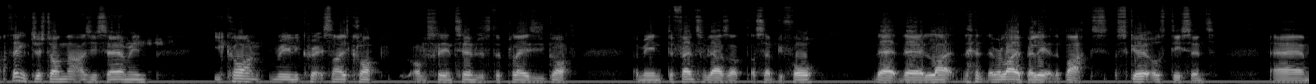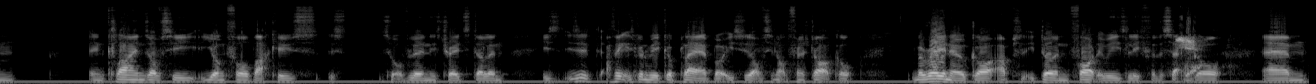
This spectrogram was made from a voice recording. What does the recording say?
I think just on that, as you say, I mean, you can't really criticise Klopp, obviously, in terms of the players he's got. I mean, defensively, as I, I said before, their their li- their reliability at the backs. Skrtel's decent. Um, and Clyne's obviously a young fullback who's is sort of learning his trade still, and he's, he's a, I think he's going to be a good player, but he's obviously not the finished article. Moreno got absolutely done far too easily for the second Yeah. goal. Um,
